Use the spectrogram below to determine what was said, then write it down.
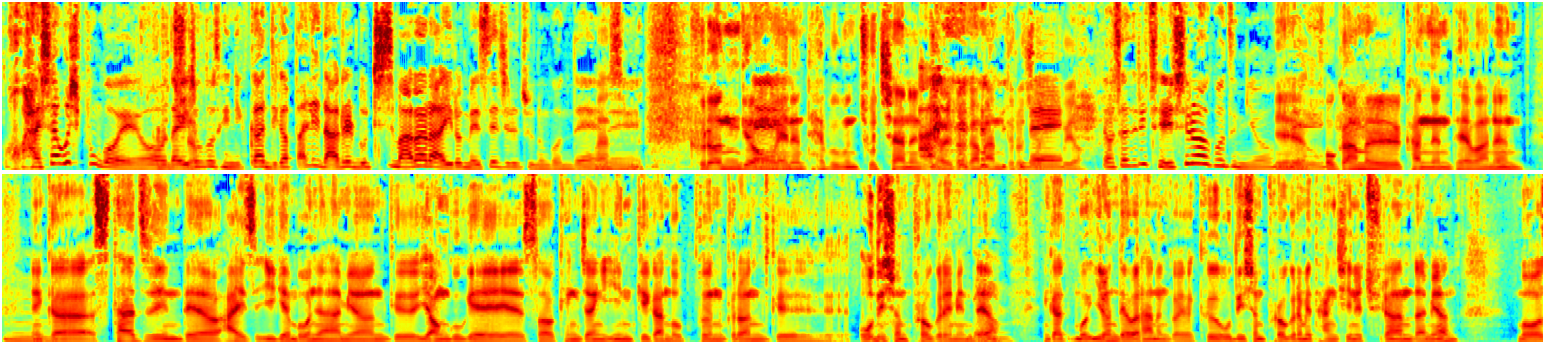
과시하고 싶은 거예요. 나이 그렇죠. 정도 되니까 네가 빨리 나를 놓치지 말아라 이런 메시지를 주는 건데. 맞습니다. 네. 그런 경우에는 대부분 좋지 않은 결과가 네. 만들어졌고요. 여자들이 제일 싫어하거든요. 예, 네. 음. 호감을 갖는 대화는 그러니까 Stars in Their Eyes 이게 뭐냐 하면 그 영국에서 굉장히 인기가 높은 그런 그 오디션 프로그램인데요. 네. 그러니까 뭐 이런 대화를 하는 거예요. 그 오디션 프로그램에 당신이 출연한다면 뭐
